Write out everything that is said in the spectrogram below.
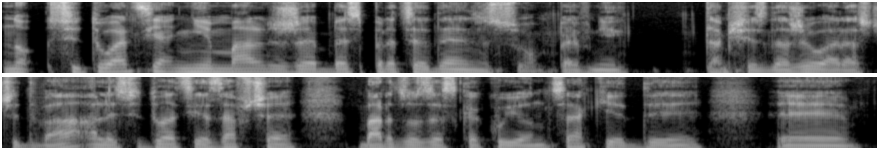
no, sytuacja niemalże bez precedensu. Pewnie tam się zdarzyła raz czy dwa, ale sytuacja zawsze bardzo zaskakująca, kiedy e,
